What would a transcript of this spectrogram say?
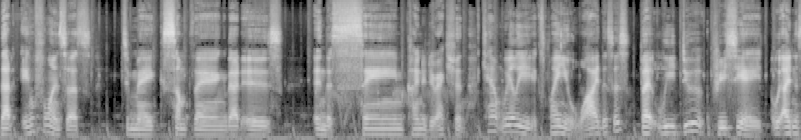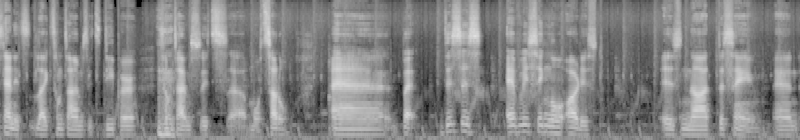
that influences us to make something that is in the same kind of direction. I can't really explain you why this is, but we do appreciate. I understand it's like sometimes it's deeper, mm-hmm. sometimes it's uh, more subtle, and but this is every single artist is not the same, and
